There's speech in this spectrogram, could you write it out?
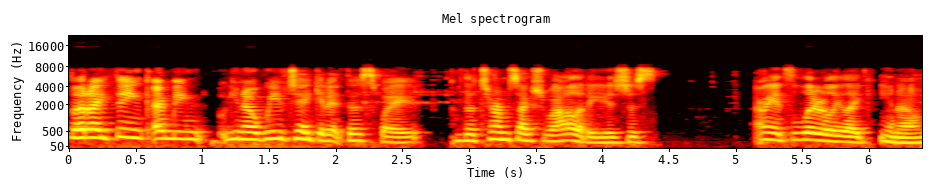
But I think, I mean, you know, we've taken it this way. The term sexuality is just, I mean, it's literally like, you know,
